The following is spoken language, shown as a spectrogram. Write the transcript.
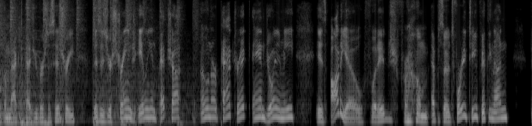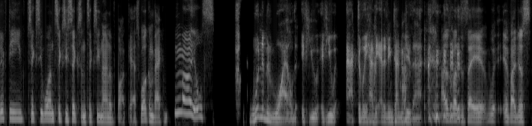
Welcome back to Kaiju vs. History. This is your strange alien pet shop owner, Patrick, and joining me is audio footage from episodes 42, 59, 50, 61, 66, and 69 of the podcast. Welcome back, Miles. Wouldn't have been wild if you if you actively had the editing time to do that. I was about to say, if I just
